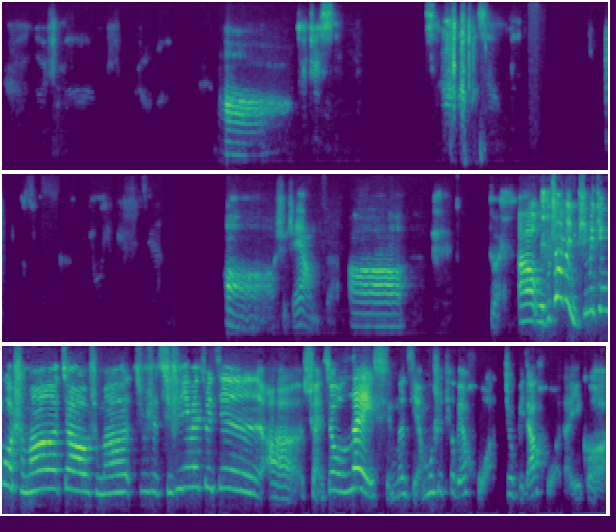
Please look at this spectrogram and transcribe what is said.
战啊，还有个什么啊。看这些。其他的好像哦哦哦，是这样子啊、对啊、我不知道，那你听没听过什么叫什么？就是其实因为最近呃选秀类型的节目是特别火，就比较火的一个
